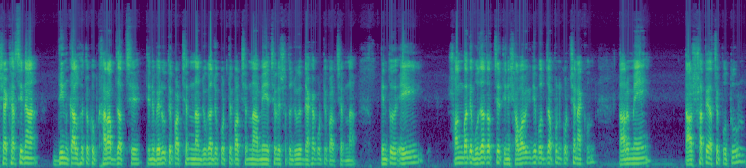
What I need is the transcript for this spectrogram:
শেখ হাসিনা দিনকাল হয়তো খুব খারাপ যাচ্ছে, তিনি বেরোতে পারছেন না, যোগাযোগ করতে পারছেন না, মেয়ে ছেলের সাথে দেখা করতে পারছেন না। কিন্তু এই সংবাদে বোঝা যাচ্ছে তিনি স্বাভাবিক জীবনযাপন করছেন এখন। তার মেয়ে, তার সাথে আছে পুতুল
